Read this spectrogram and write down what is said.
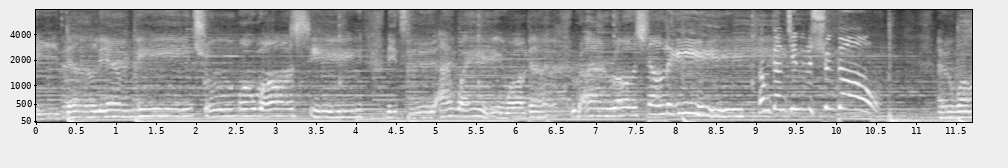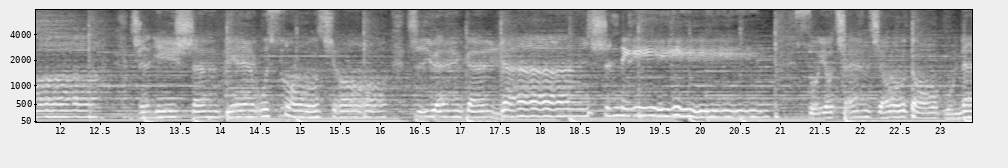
你的怜悯触摸我心，你慈爱为我的软弱效力。让我们更坚定的宣告，而我这一生别无所求，只愿更认识你。所有成就都不能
